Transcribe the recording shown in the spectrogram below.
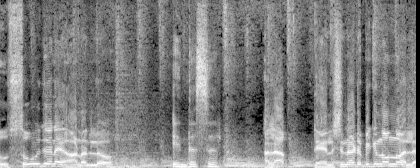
ദുസ്സൂചനയാണല്ലോ. എന്താ സർ അല്ല ടെൻഷൻ അടിപ്പിക്കുന്നൊന്നുമല്ല.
